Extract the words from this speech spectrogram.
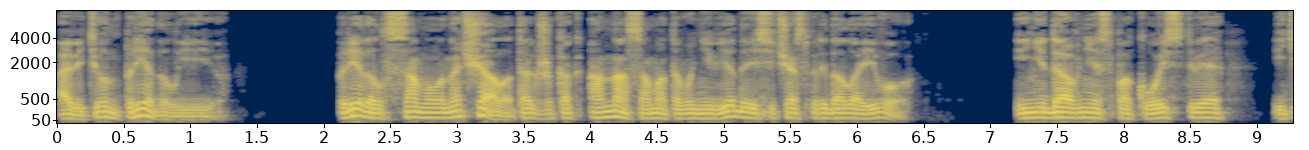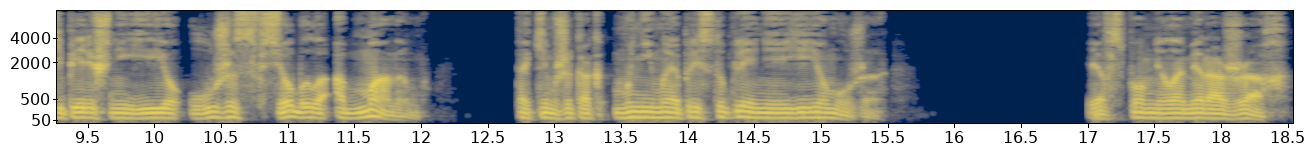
А ведь он предал ее. Предал с самого начала, так же, как она, сама того не ведая, сейчас предала его. И недавнее спокойствие, и теперешний ее ужас — все было обманом, таким же, как мнимое преступление ее мужа. Я вспомнил о миражах,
